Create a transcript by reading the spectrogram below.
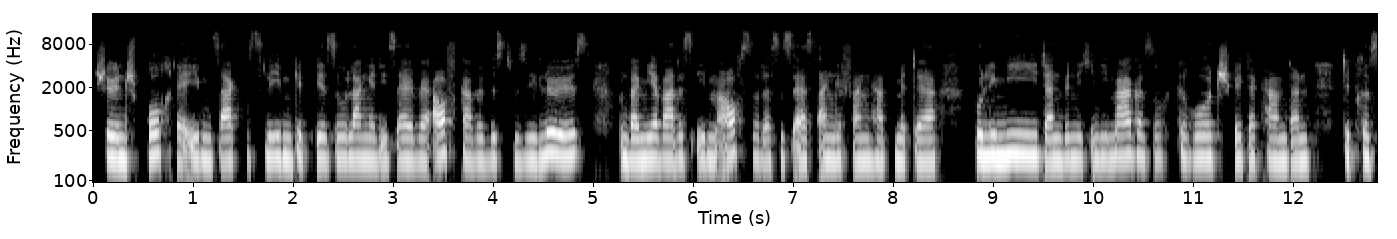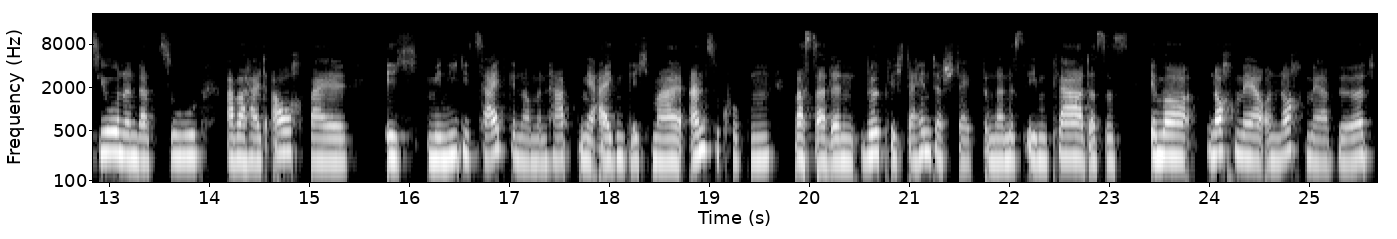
schönen Spruch, der eben sagt, das Leben gibt dir so lange dieselbe Aufgabe, bis du sie löst. Und bei mir war das eben auch so, dass es erst angefangen hat mit der Bulimie, dann bin ich in die Magersucht gerutscht, später kamen dann Depressionen dazu, aber halt auch, weil ich mir nie die Zeit genommen habe, mir eigentlich mal anzugucken, was da denn wirklich dahinter steckt. Und dann ist eben klar, dass es immer noch mehr und noch mehr wird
